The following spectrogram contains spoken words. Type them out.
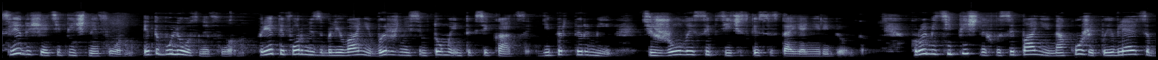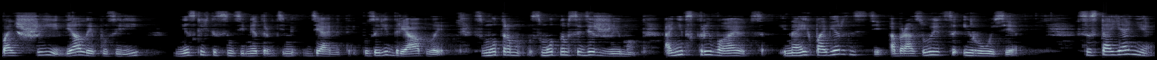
Следующая типичная форма – это булезная форма. При этой форме заболевания выражены симптомы интоксикации, гипертермии, тяжелое септическое состояние ребенка. Кроме типичных высыпаний на коже появляются большие вялые пузыри, несколько сантиметров в диаметре. Пузыри дряблые, с, мутром, с мутным содержимым. Они вскрываются, и на их поверхности образуется эрозия. Состояние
